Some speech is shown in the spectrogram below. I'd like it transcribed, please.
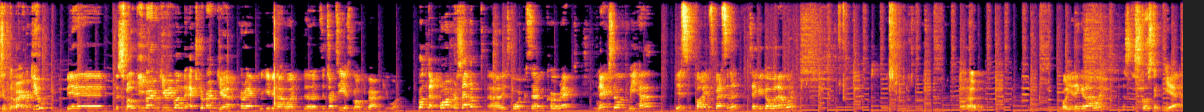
Is the barbecue? Ben. The smoky barbecue one, the extra barbecue? Yeah, correct. We'll give you that one. The, the tortilla smoky barbecue one. What, that four for seven? That is four for seven, correct. Next up, we have this fine specimen. Take a go at that one. Uh-huh. What do you think of that one? That's disgusting. Yeah.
